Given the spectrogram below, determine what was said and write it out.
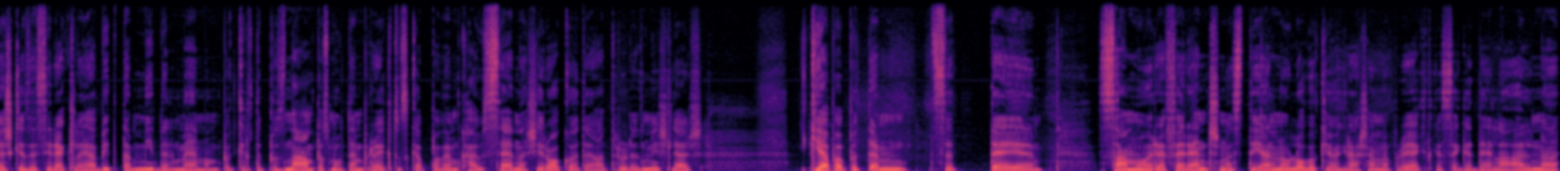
Veš, kaj zdaj si rekla, ja, biti tam middleman, ampak ker te poznam, pa smo v tem projektu skupaj, pa vem, kaj vse na široko v teatru razmišljaš, kje pa potem se te samo referenčnosti ali na vlogo, ki jo igraš, ali na projekt, ki se ga dela, ali na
